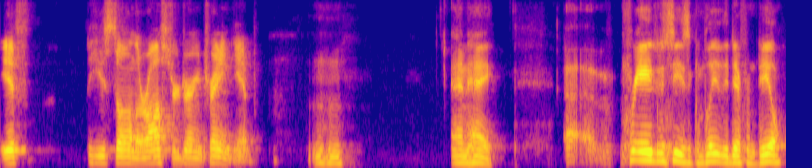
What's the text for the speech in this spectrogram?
if he's still on the roster during training camp. Mm-hmm. And hey, uh, free agency is a completely different deal.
